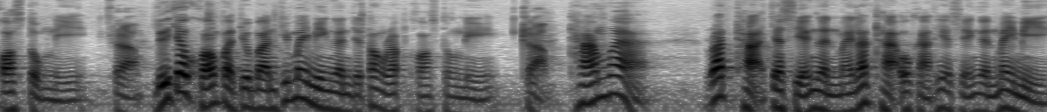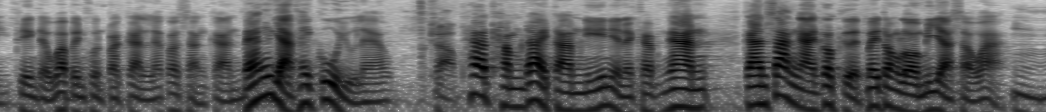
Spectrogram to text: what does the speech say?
คอสตรงนี้ครับหรือเจ้าของปัจจุบันที่ไม่มีเงินจะต้องรับคอสตรงนี้ครับถามว่ารัฐะจะเสียเงินไหมรัฐะโอกาสที่จะเสียเงินไม่มี เพียงแต่ว่าเป็นคนประกันแล้วก็สั่งการแบงก์อยากให้กู้อยู่แล้วครับถ้าทำได้ตามนี้เนี่ยนะครับงานการสร้างงานก็เกิดไม่ต้องรอมิยาซาวะอืม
